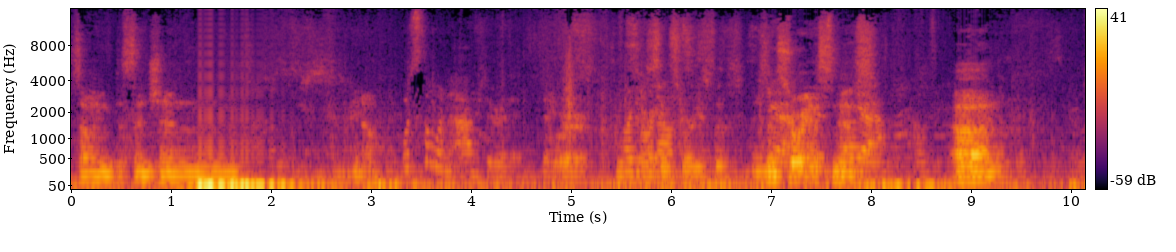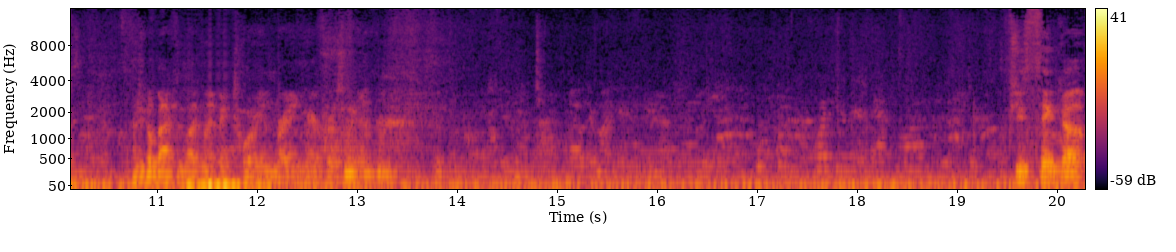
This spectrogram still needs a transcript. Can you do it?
Sowing dissension. You know, What's the one after it? That Where- was hard to pronounce? Censoriousness? censoriousness. Yeah. Um, I have to go back and like my Victorian brain here for a second. if you think of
